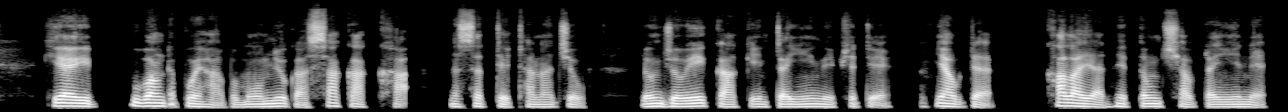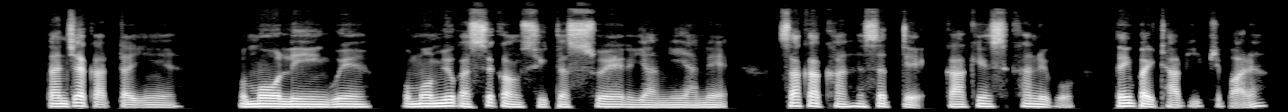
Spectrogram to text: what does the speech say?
။ KIA ပူးပေါင်းတပ်ဖွဲ့ဟာဗမော်မြို့ကစကခ21ဌာနချုပ်လုံခြုံရေးကာကင်တရင်တွေဖြစ်တဲ့အမြောက်တပ်ခလာရ236တရင်နဲ့ တန်ချက်ကတရင်ဗမော်လင်းကွင်းဗမော်မြို့ကစစ်ကောင်စီတပ်ဆွဲရနေရနဲ့စကခ21ကာကင်စခန်းတွေကိုသိမ်းပိုက်ထားပြီးဖြစ်ပါတယ်။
